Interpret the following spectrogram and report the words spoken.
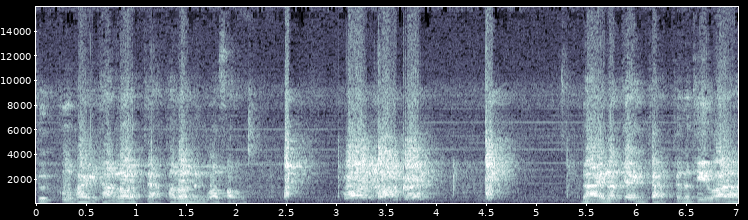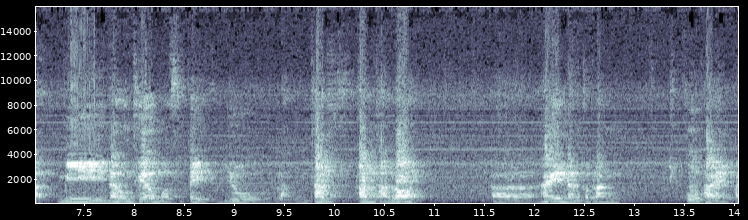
ชุดกู้ภัยทานรอดจากทารอดหนึ่งวสองวันสองเดือนได้รับแจ้งจากเจ้าหน้าที่ว่ามีนักท่องเที่ยวหมดสติอยู่หลังท่านถ้ำทานรอดเอ่อให้นำกำลังกู้ภัยไป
